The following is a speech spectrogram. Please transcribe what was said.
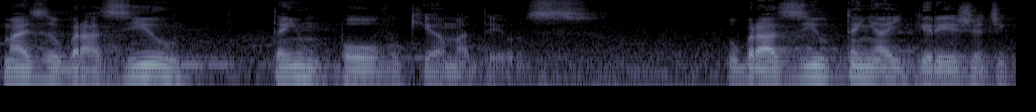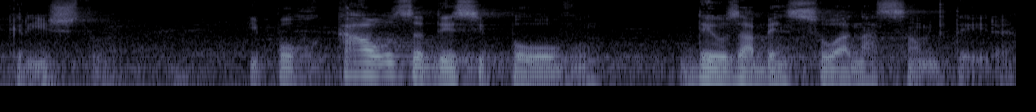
Mas o Brasil tem um povo que ama Deus. O Brasil tem a igreja de Cristo. E por causa desse povo, Deus abençoa a nação inteira.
